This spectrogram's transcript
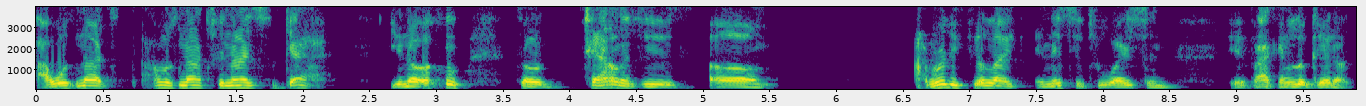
I was not I was not your nice guy, you know. so challenges. Um, I really feel like in this situation, if I can look at a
